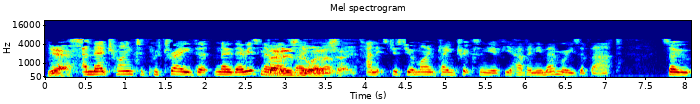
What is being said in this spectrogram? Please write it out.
Yes. And they're trying to portray that no, there is no There outside. is no world, outside. And it's just your mind playing tricks on you if you have any memories of that. So,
